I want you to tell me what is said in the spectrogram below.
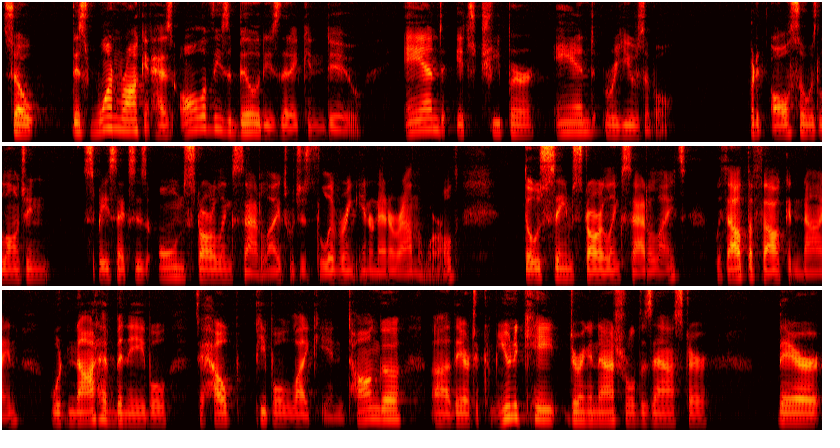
So this one rocket has all of these abilities that it can do, and it's cheaper and reusable. But it also is launching SpaceX's own Starlink satellites, which is delivering internet around the world. Those same Starlink satellites, without the Falcon 9, would not have been able to help people like in Tonga uh, there to communicate during a natural disaster. There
